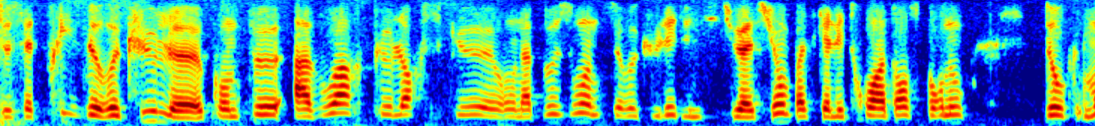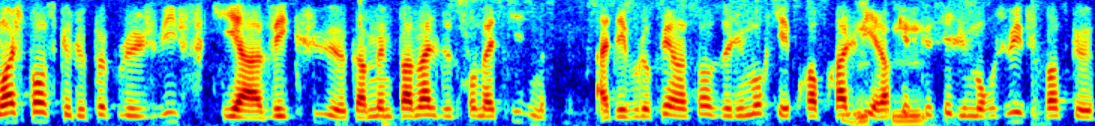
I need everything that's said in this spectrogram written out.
de cette prise de recul qu'on ne peut avoir que lorsque on a besoin de se reculer d'une situation parce qu'elle est trop intense pour nous. Donc moi je pense que le peuple juif qui a vécu euh, quand même pas mal de traumatismes a développé un sens de l'humour qui est propre à lui. Alors Mhm. qu'est-ce que c'est l'humour juif? Je pense que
